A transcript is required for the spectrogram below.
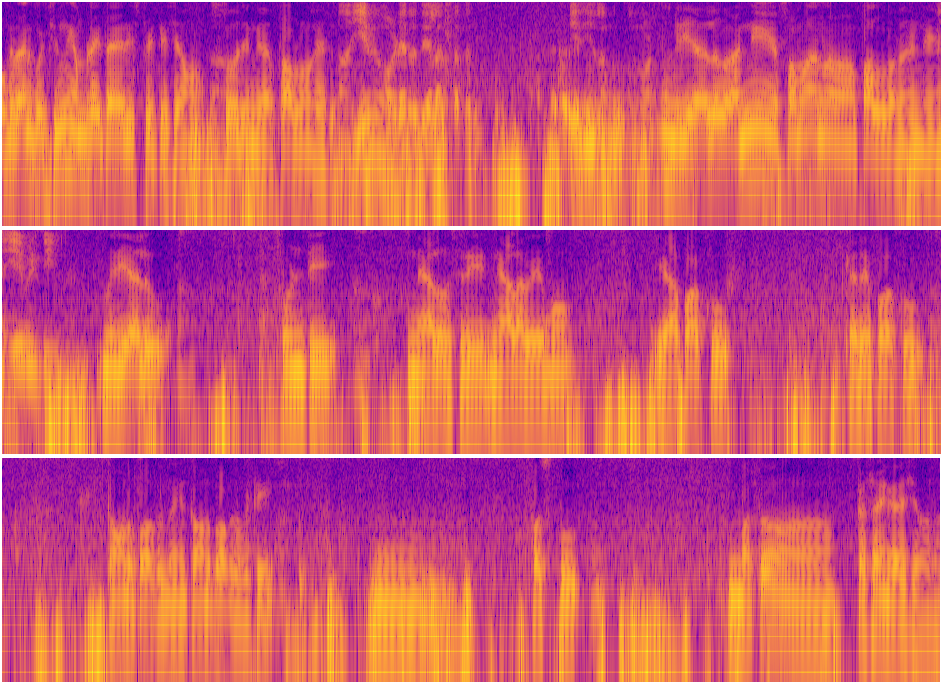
ఒకదానికి వచ్చింది ఎంబడే తయారు చేసి పెట్టేసాము క్లోజింగ్ ప్రాబ్లం లేదు. మిరియాలు అన్నీ సమాన పాలలోనండి మిరియాలు శొంఠి నేల ఉసిరి నేల వేము యాపాకు కరివేపాకు తోమలపాకులు మెయిన్ తోమలపాకులు ఒకటి పసుపు మొత్తం కషాయం కాసేవాళ్ళం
